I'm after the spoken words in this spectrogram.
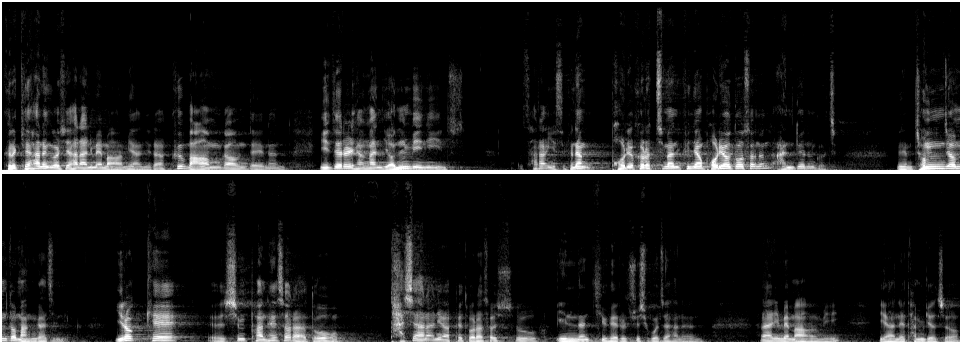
그렇게 하는 것이 하나님의 마음이 아니라 그 마음 가운데에는 이들을 향한 연민이 사랑이 있어요. 그냥 버려 그렇지만 그냥 버려둬서는 안 되는 거죠. 왜냐하면 점점 더 망가지니까 이렇게 심판해서라도 다시 하나님 앞에 돌아설 수 있는 기회를 주시고자 하는 하나님의 마음이 이 안에 담겨져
